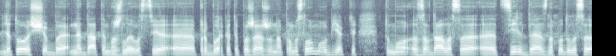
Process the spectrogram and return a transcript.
для того, щоб не дати можливості приборкати пожежу на промисловому об'єкті, тому завдалася ціль, де знаходилося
